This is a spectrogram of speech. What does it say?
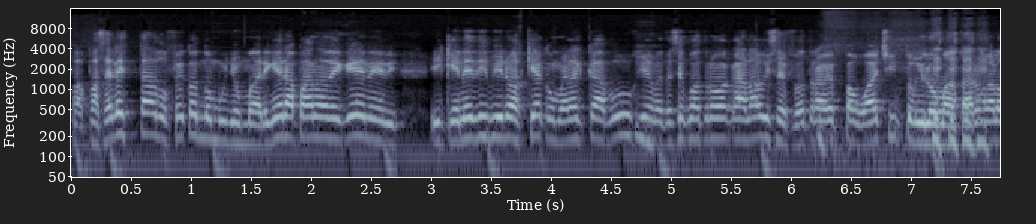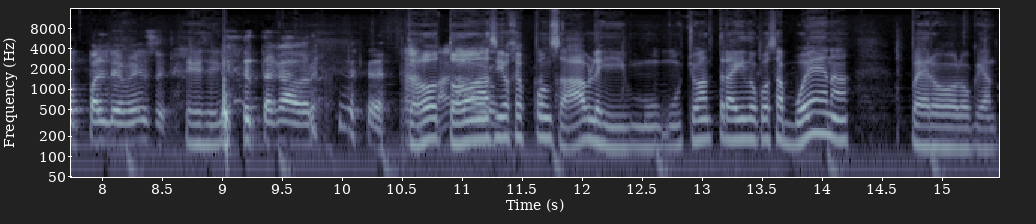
para ser Estado fue cuando Muñoz Marín era pana de Kennedy y Kennedy vino aquí a comer alcabuji, Mm. a meterse cuatro bacalaos y se fue otra vez para Washington y lo mataron a los par de meses. Sí, sí. Está cabrón. Todos, Ah, todos han sido responsables y mu- muchos han traído cosas buenas, pero lo que han-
